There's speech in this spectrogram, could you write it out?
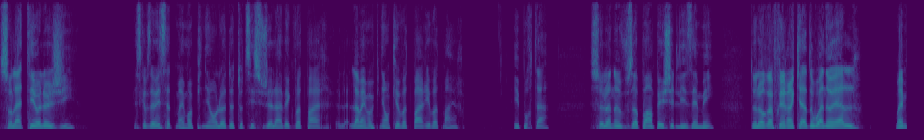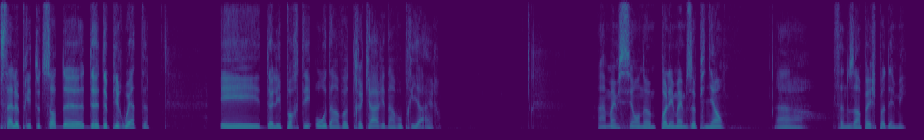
sur la théologie? Est-ce que vous avez cette même opinion-là de tous ces sujets-là avec votre père, la même opinion que votre père et votre mère? Et pourtant, cela ne vous a pas empêché de les aimer, de leur offrir un cadeau à Noël, même si ça a pris toutes sortes de, pirouettes, et de les porter haut dans votre cœur et dans vos prières. Hein, même si on n'a pas les mêmes opinions, hein, ça ne nous empêche pas d'aimer.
